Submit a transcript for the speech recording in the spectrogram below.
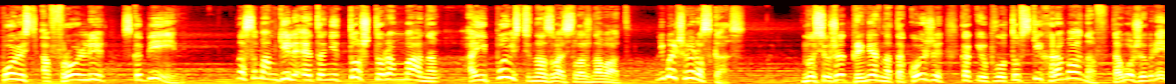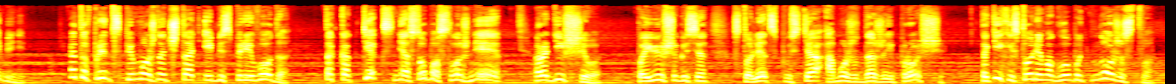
повесть о Фролле с кобеями. На самом деле это не то, что романом, а и повестью назвать сложновато. Небольшой рассказ. Но сюжет примерно такой же, как и у плутовских романов того же времени. Это, в принципе, можно читать и без перевода, так как текст не особо сложнее родищего, появившегося сто лет спустя, а может даже и проще. Таких историй могло быть множество –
